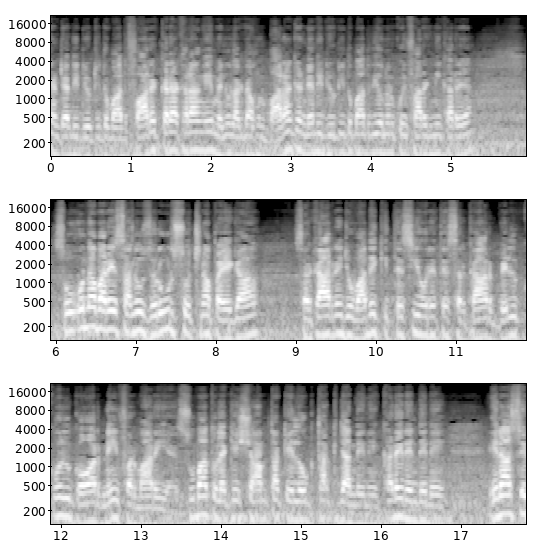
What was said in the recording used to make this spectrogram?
ਘੰਟਿਆਂ ਦੀ ਡਿਊਟੀ ਤੋਂ ਬਾਅਦ ਫਾਰਗ ਕਰਿਆ ਕਰਾਂਗੇ। ਮੈਨੂੰ ਲੱਗਦਾ ਹੁਣ 12 ਘੰਟਿਆਂ ਦੀ ਡਿਊਟੀ ਤੋਂ ਬਾਅਦ ਵੀ ਉਹਨਾਂ ਨੂੰ ਕੋਈ ਫਾਰਗ ਨਹੀਂ ਕਰ ਰਿਹਾ। ਸੋ ਉਹਨਾਂ ਬਾਰੇ ਸਾਨੂੰ ਜ਼ਰੂਰ ਸੋਚਣਾ ਪਏਗਾ। ਸਰਕਾਰ ਨੇ ਜੋ ਵਾਅਦੇ ਕੀਤੇ ਸੀ ਉਹਦੇ ਤੇ ਸਰਕਾਰ ਬਿਲਕੁਲ ਗੌਰ ਨਹੀਂ ਫਰਮਾ ਰਹੀ ਹੈ। ਸਵੇਰ ਤੋਂ ਲੈ ਕੇ ਸ਼ਾਮ ਤੱਕ ਇਹ ਲੋਕ ਥੱਕ ਜਾਂਦੇ ਨੇ ਖੜੇ ਰਹਿੰਦੇ ਨੇ। ਇਹਨਾਂ ਸੇ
